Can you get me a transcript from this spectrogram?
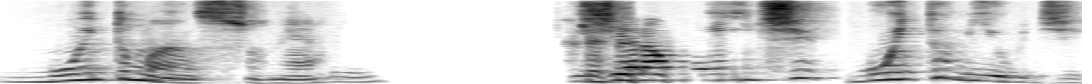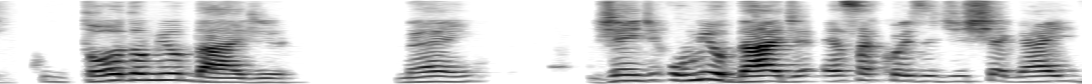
Muito manso, né? E geralmente muito humilde. Com toda humildade, né? Gente, humildade, essa coisa de chegar e,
